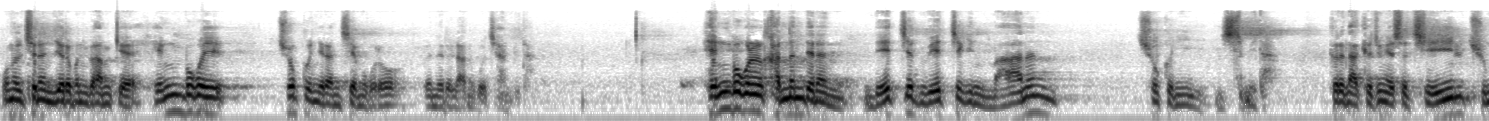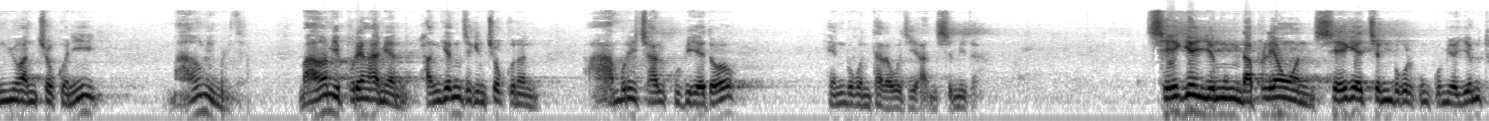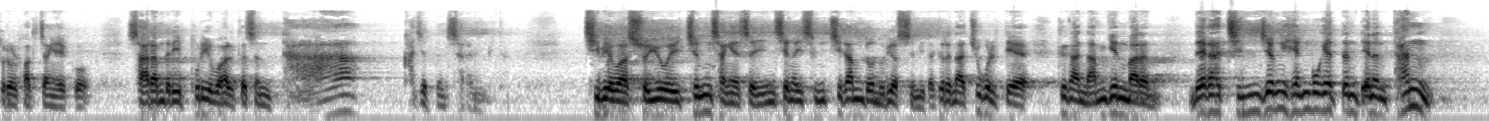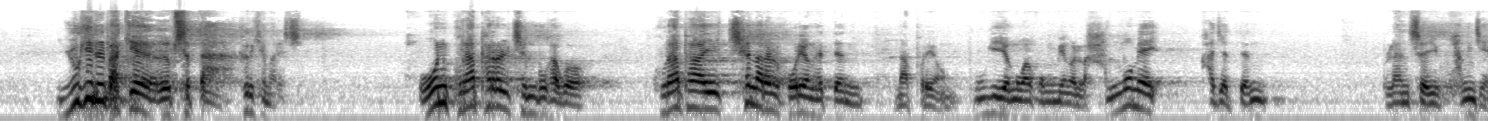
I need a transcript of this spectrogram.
오늘 저는 여러분과 함께 행복의 조건이란 제목으로 은혜를 나누고자 합니다. 행복을 갖는 데는 내적, 외적인 많은 조건이 있습니다. 그러나 그 중에서 제일 중요한 조건이 마음입니다. 마음이 불행하면 환경적인 조건은 아무리 잘 구비해도 행복은 다가오지 않습니다. 세계 영웅 나폴레옹은 세계 정복을 꿈꾸며 영토를 확장했고 사람들이 부러워할 것은 다 가졌던 사람입니다. 지배와 소유의 정상에서 인생의 성취감도 누렸습니다. 그러나 죽을 때 그가 남긴 말은 내가 진정 행복했던 때는 단 6일밖에 없었다. 그렇게 말했습니다. 온 구라파를 정복하고 구라파의 천하를 호령했던 나폴레옹, 부귀 영화 공명을 한 몸에 가졌던 프랑스의 황제,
